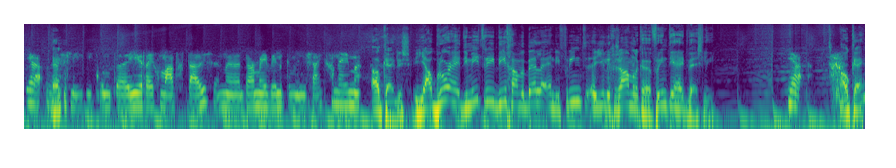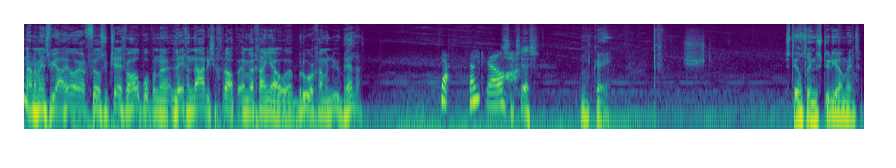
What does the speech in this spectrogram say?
Ja, Wesley die komt eh, hier regelmatig thuis en eh, daarmee wil ik hem in de zijk gaan nemen. Oké, dus jouw broer heet Dimitri, die gaan we bellen. En die vriend, eh, jullie gezamenlijke vriend, die heet Wesley. Ja, Oké, nou dan wensen we jou heel erg veel succes. We hopen op een eh, legendarische grap. En we gaan jouw eh, broer gaan we nu bellen. ja, dankjewel. Succes. Oké. Stilte in de studio, mensen.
